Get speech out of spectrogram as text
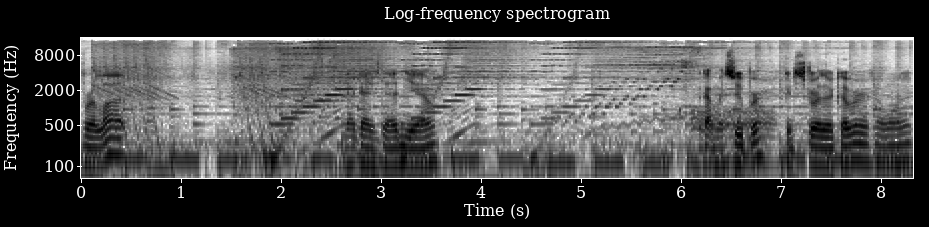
For a lot. That guy's dead, yeah. I got my super. I could destroy their cover if I wanted.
